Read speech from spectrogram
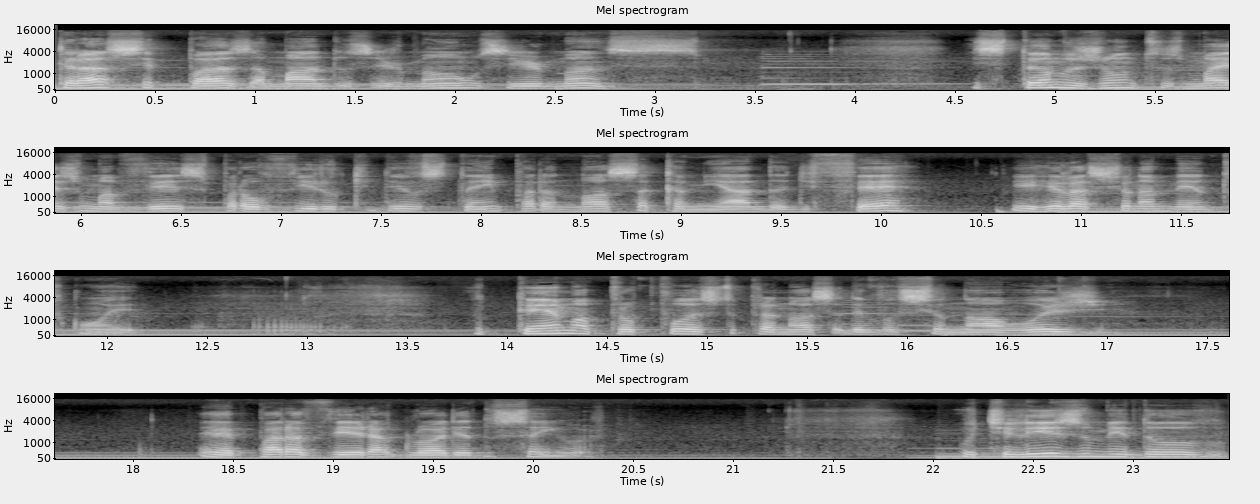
Graça e paz, amados irmãos e irmãs. Estamos juntos mais uma vez para ouvir o que Deus tem para nossa caminhada de fé e relacionamento com Ele. O tema proposto para nossa devocional hoje é para ver a glória do Senhor. Utilizo-me do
